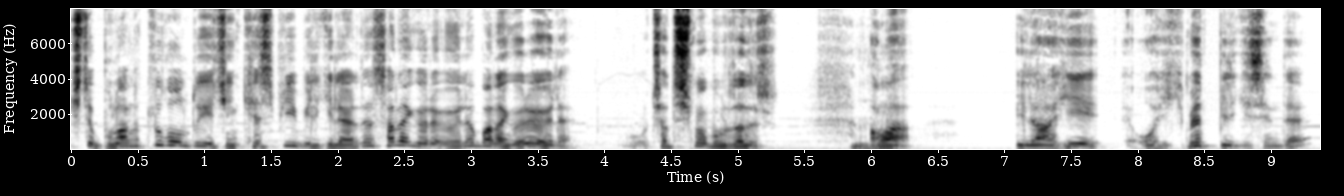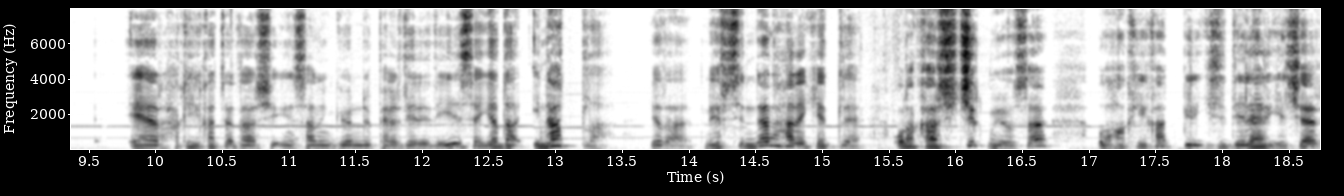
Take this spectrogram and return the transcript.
İşte bulanıklık olduğu için kesbi bilgilerde sana göre öyle bana göre öyle. O çatışma buradadır. Ama ilahi o hikmet bilgisinde eğer hakikate karşı insanın gönlü perdeli değilse ya da inatla ya da nefsinden hareketle ona karşı çıkmıyorsa o hakikat bilgisi deler geçer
